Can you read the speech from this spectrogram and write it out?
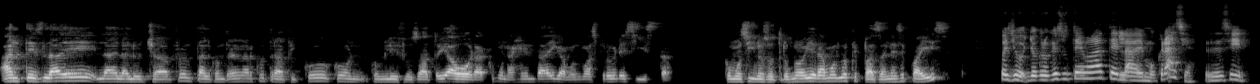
Antes la de la, de la lucha frontal contra el narcotráfico con, con glifosato y ahora como una agenda, digamos, más progresista, como si nosotros no viéramos lo que pasa en ese país pues yo, yo creo que es un tema de la democracia, es decir,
